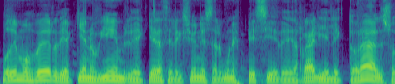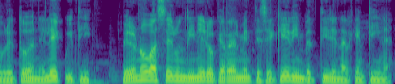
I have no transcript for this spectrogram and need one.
Podemos ver de aquí a noviembre, de aquí a las elecciones, alguna especie de rally electoral, sobre todo en el equity, pero no va a ser un dinero que realmente se quede invertir en Argentina.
